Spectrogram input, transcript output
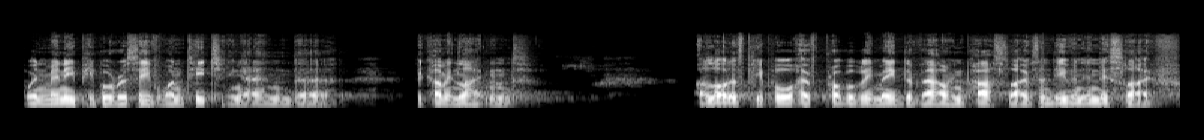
when many people receive one teaching and uh, become enlightened, a lot of people have probably made the vow in past lives and even in this life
